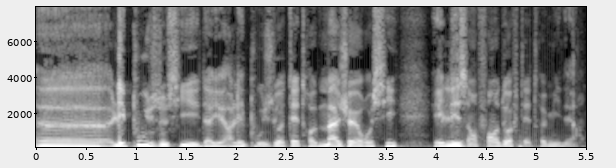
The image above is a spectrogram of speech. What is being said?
euh, l'épouse aussi, d'ailleurs, l'épouse doit être majeure aussi, et les enfants doivent être mineurs.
